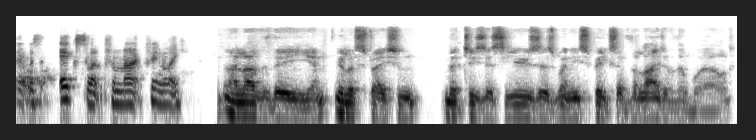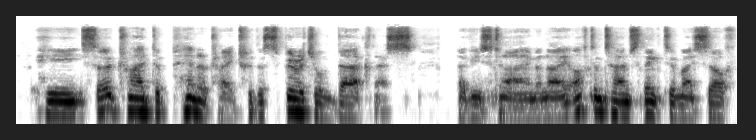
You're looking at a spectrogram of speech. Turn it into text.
That was excellent from Mark Finley. I love the um, illustration that Jesus uses when he speaks of the light of the world. He so tried to penetrate through the spiritual darkness of his time. And I oftentimes think to myself,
